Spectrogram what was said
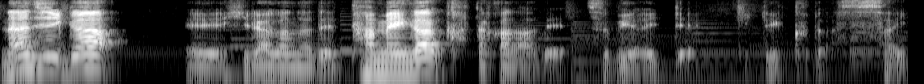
なじがえーひらがなで、ためがカタカナでつぶやいてみてください。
